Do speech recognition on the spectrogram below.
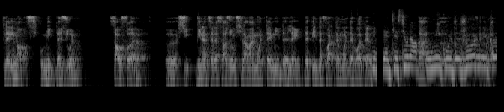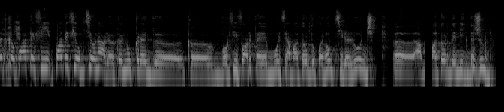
3 nopți, cu mic dejun sau fără. Uh, și, bineînțeles, ajung și la mai multe mii de lei. Depinde foarte mult de hotel. Bine, chestiunea Dar, cu micul uh, dejun cred că poate fi, poate fi opțională, că nu cred uh, că vor fi foarte mulți amatori după nopțile lungi, amatori de mic dejun.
